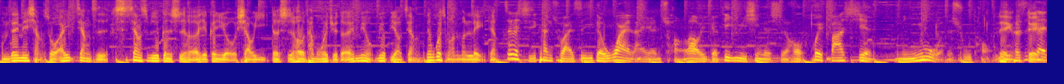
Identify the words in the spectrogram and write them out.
我们在那边想说，哎，这样子这样是不是更适合，而且更有效益的时候，他们会觉得，哎，没有没有必要这样，那为什么要那么累？这样，这个其实看出来是一个外来人闯到一个地域性的时候，会发现。你我的书童，对，可是，在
